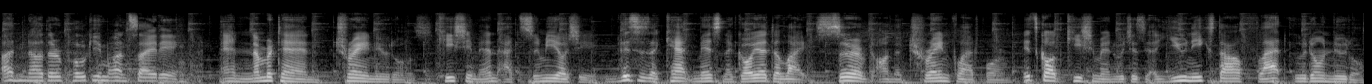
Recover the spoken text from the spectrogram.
Another Pokemon sighting. And number 10, train noodles, kishimen at Sumiyoshi. This is a can't miss Nagoya delight served on the train platform. It's called kishimen which is a unique style flat udon noodle.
